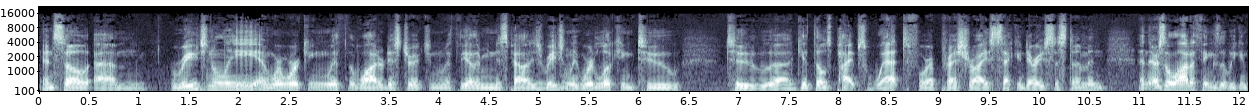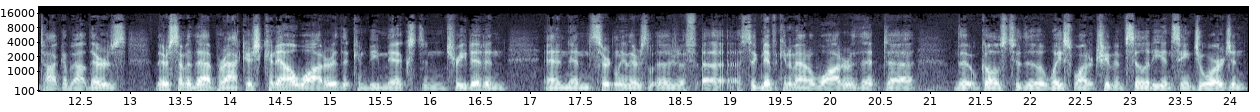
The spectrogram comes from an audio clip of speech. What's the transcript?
And so um, regionally, and we're working with the water district and with the other municipalities regionally, we're looking to to uh, get those pipes wet for a pressurized secondary system. And, and there's a lot of things that we can talk about. There's there's some of that brackish canal water that can be mixed and treated, and and then certainly there's, there's a, a significant amount of water that uh, that goes to the wastewater treatment facility in St. George, and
